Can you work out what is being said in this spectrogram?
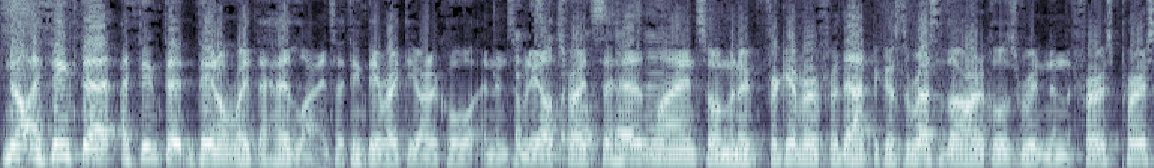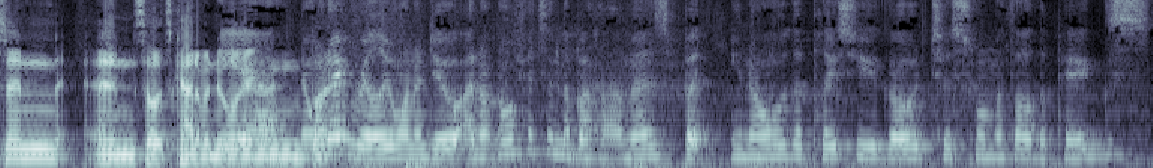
no. I think that I think that they don't write the headlines. I think they write the article and then somebody else someone writes the does it? headline. So I'm going to forgive her for that because the rest of the article is written in the first person, and so it's kind of annoying. Yeah, know what I really want to do? I don't know if it's in the Bahamas, but you know the place you go to swim with all the pigs.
